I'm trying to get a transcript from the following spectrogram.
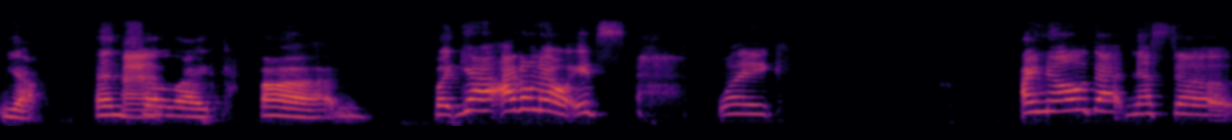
Yeah, and And- so like, um, but yeah, I don't know. It's Like I know that Nesta,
